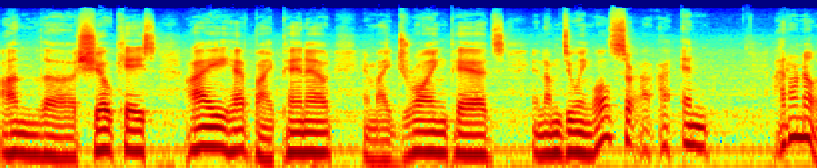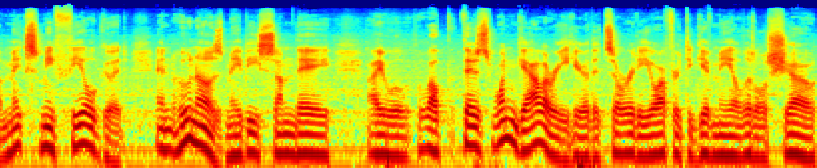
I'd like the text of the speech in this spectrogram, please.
on the showcase, I have my pen out and my drawing pads, and I'm doing all sort. And I don't know. It makes me feel good. And who knows? Maybe someday I will. Well, there's one gallery here that's already offered to give me a little show,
